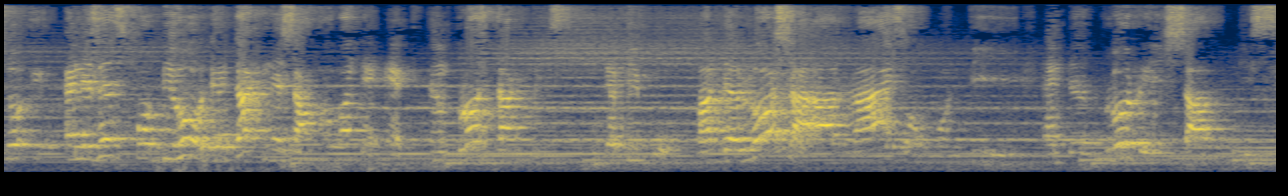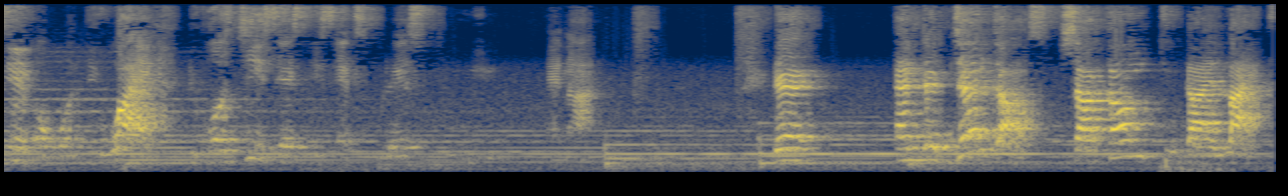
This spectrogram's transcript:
So, and it says, For behold, the darkness shall cover the earth, and gross darkness the people. But the Lord shall arise upon thee, and the glory shall be seen upon thee. Why? Because Jesus is expressed through you and I. The, and the Gentiles shall come to thy light,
